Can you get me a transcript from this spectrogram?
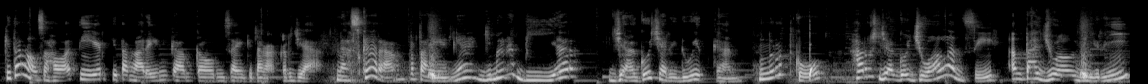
kita nggak usah khawatir kita nggak ada income kalau misalnya kita nggak kerja. Nah sekarang pertanyaannya gimana biar jago cari duit kan? Menurutku harus jago jualan sih, entah jual diri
